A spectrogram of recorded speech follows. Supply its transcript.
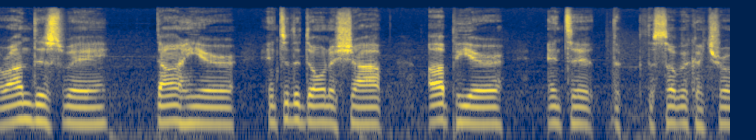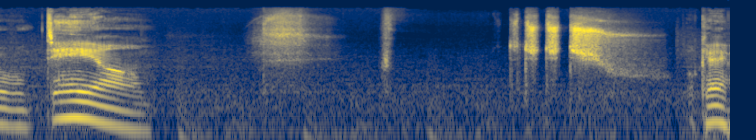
around this way, down here, into the donut shop, up here, into the, the subway control room. Damn. Okay.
